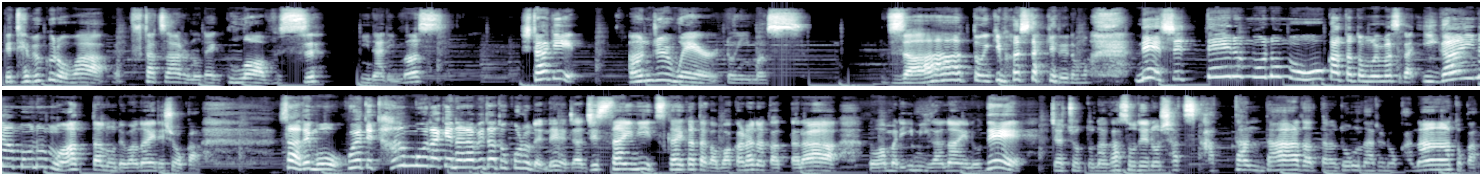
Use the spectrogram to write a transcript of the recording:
で、手袋は2つあるので、gloves になります。下着、underwear と言います。ざーっと行きましたけれども。ね、知っているものも多かったと思いますが、意外なものもあったのではないでしょうか。さあでも、こうやって単語だけ並べたところでね、じゃあ実際に使い方がわからなかったら、あんまり意味がないので、じゃあちょっと長袖のシャツ買ったんだ、だったらどうなるのかなとか、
